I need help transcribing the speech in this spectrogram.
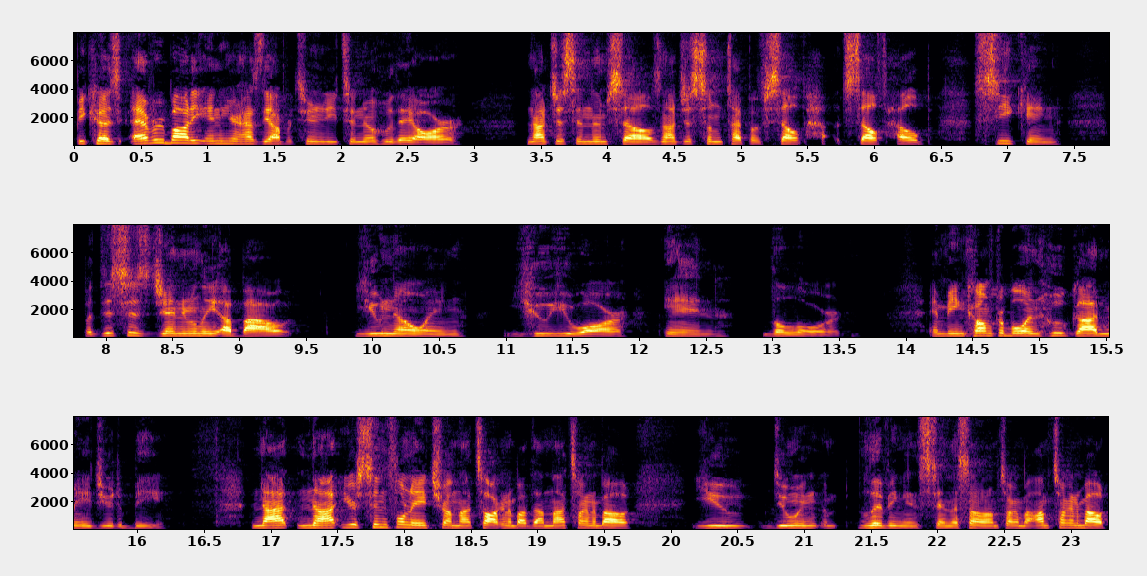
because everybody in here has the opportunity to know who they are, not just in themselves, not just some type of self self help seeking, but this is genuinely about you knowing who you are in the Lord and being comfortable in who God made you to be. Not not your sinful nature. I'm not talking about that. I'm not talking about you doing living in sin. That's not what I'm talking about. I'm talking about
